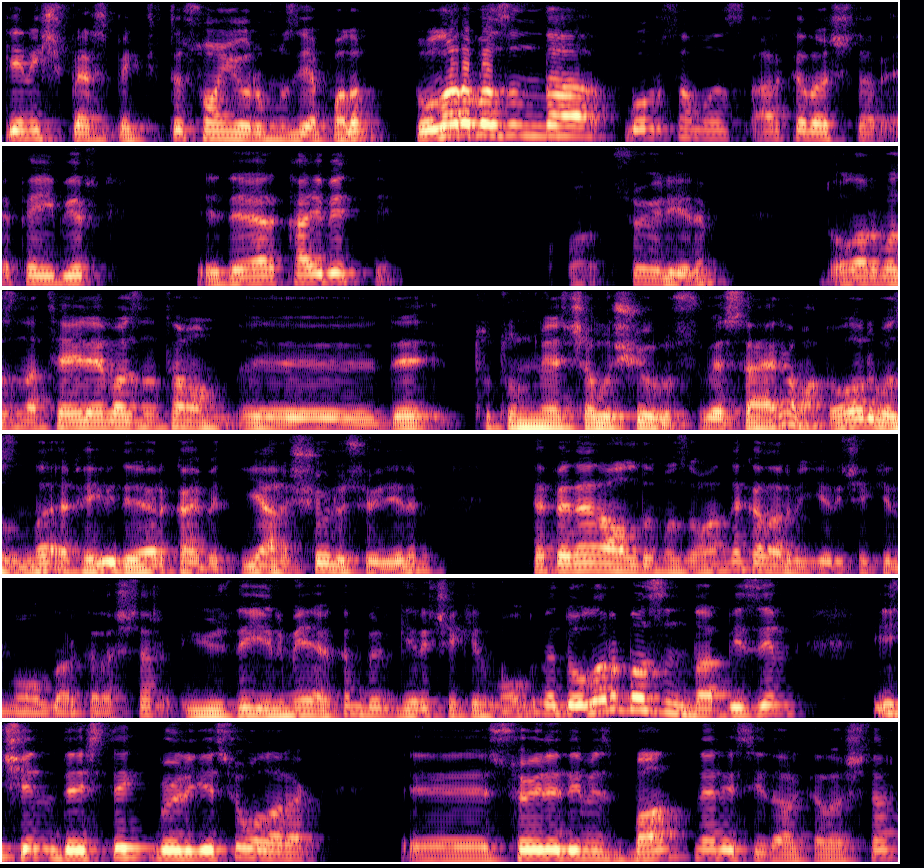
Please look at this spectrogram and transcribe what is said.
geniş perspektifte son yorumumuzu yapalım. Dolar bazında borsamız arkadaşlar epey bir e, değer kaybetti. Onu söyleyelim. Dolar bazında TL bazında tamam e, de tutunmaya çalışıyoruz vesaire ama dolar bazında epey bir değer kaybetti. Yani şöyle söyleyelim. Tepeden aldığımız zaman ne kadar bir geri çekilme oldu arkadaşlar? %20'ye yakın bir geri çekilme oldu ve dolar bazında bizim için destek bölgesi olarak e, söylediğimiz band neresiydi arkadaşlar?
